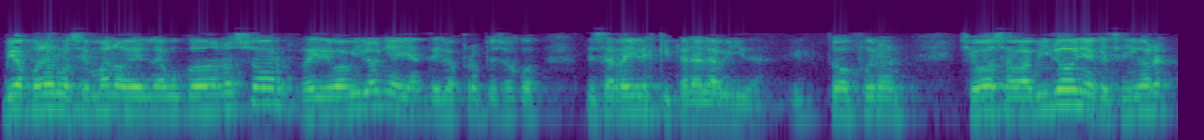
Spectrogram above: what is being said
Voy a ponerlos en manos de Nabucodonosor, rey de Babilonia, y ante los propios ojos de ese rey les quitará la vida. Todos fueron llevados a Babilonia, que el Señor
